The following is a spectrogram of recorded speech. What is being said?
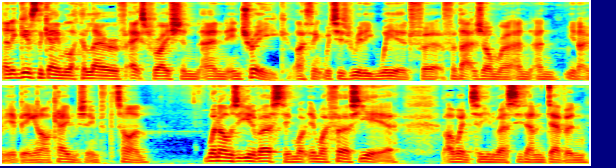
And it gives the game like a layer of exploration and intrigue, I think, which is really weird for, for that genre and, and you know it being an arcade machine for the time when I was at university in my, in my, first year, I went to university down in Devon,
